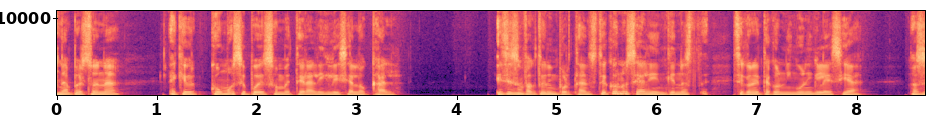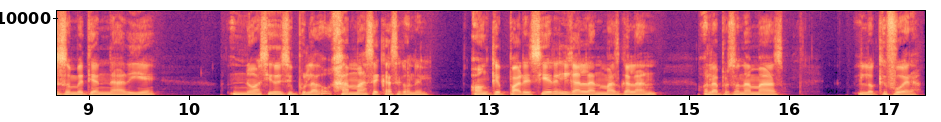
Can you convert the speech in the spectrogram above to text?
Una persona, hay que ver cómo se puede someter a la iglesia local. Ese es un factor importante. Usted conoce a alguien que no se conecta con ninguna iglesia, no se somete a nadie, no ha sido discipulado, jamás se case con él. Aunque pareciera el galán más galán o la persona más lo que fuera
